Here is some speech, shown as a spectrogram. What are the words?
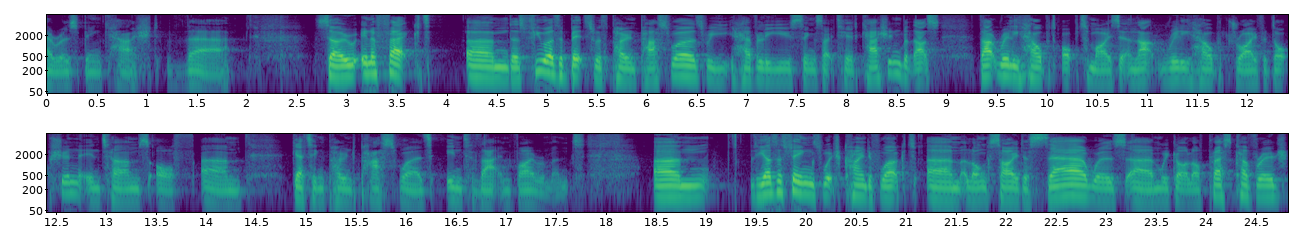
errors being cached there. So in effect, um, there's a few other bits with pwned passwords. We heavily use things like tiered caching, but that's, that really helped optimize it, and that really helped drive adoption in terms of um, getting pwned passwords into that environment. Um, the other things which kind of worked um, alongside us there was um, we got a lot of press coverage,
